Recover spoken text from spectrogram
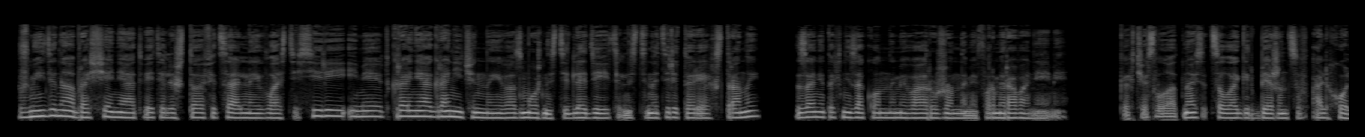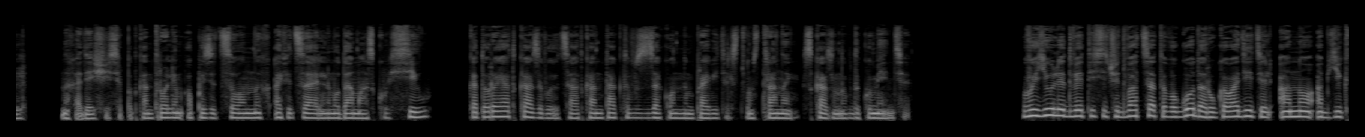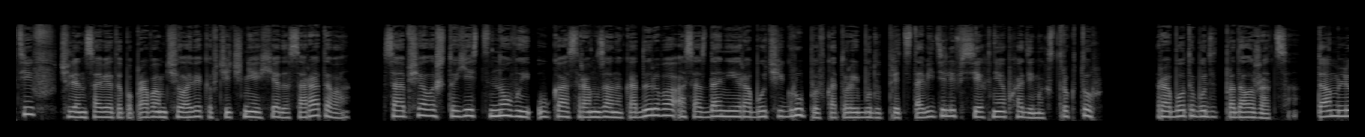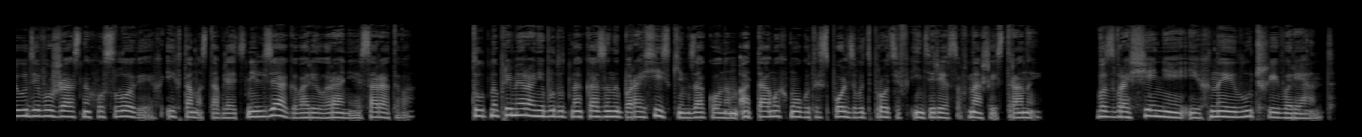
В МИДе на обращение ответили, что официальные власти Сирии имеют крайне ограниченные возможности для деятельности на территориях страны, занятых незаконными вооруженными формированиями. К их числу относится лагерь беженцев Аль-Холь, находящийся под контролем оппозиционных официальному Дамаску сил, которые отказываются от контактов с законным правительством страны, сказано в документе. В июле 2020 года руководитель ОНО «Объектив», член Совета по правам человека в Чечне Хеда Саратова, сообщала, что есть новый указ Рамзана Кадырова о создании рабочей группы, в которой будут представители всех необходимых структур. Работа будет продолжаться. Там люди в ужасных условиях, их там оставлять нельзя, говорил ранее Саратова. Тут, например, они будут наказаны по российским законам, а там их могут использовать против интересов нашей страны. Возвращение их — наилучший вариант.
